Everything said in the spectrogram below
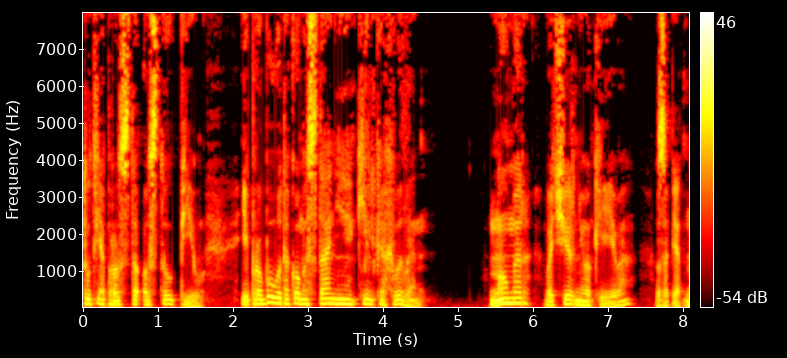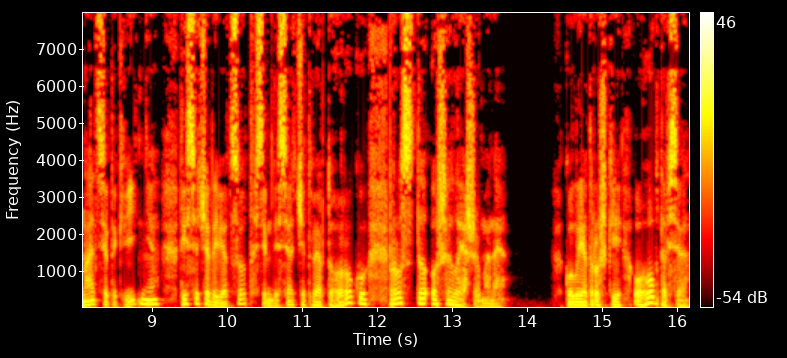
Тут я просто остовпів і пробув у такому стані кілька хвилин. Номер вечірнього Києва за 15 квітня 1974 року просто ошелешив мене. Коли я трошки оговтався,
